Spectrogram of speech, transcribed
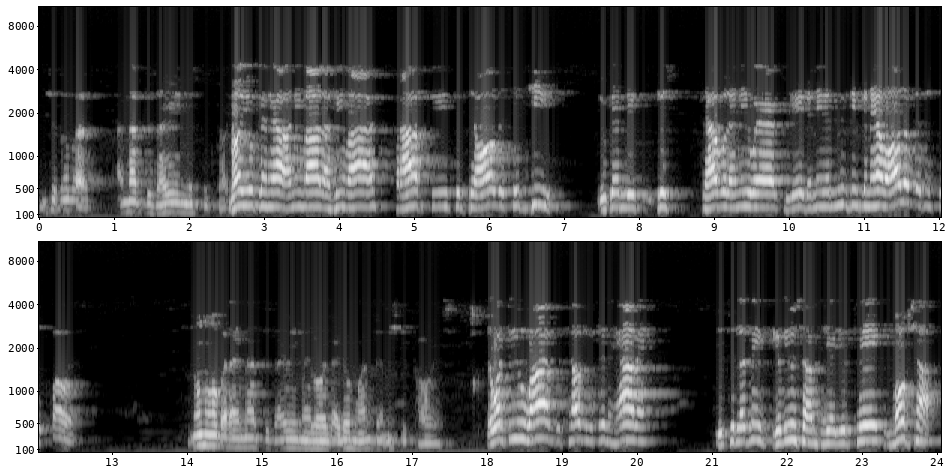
He said, no, but I'm not desiring mystic power. No, you can have anima, mahima, prapti, siddhi, all the siddhis. You can be, just travel anywhere, create anywhere. You can have all of the mystic powers. No, no, but I'm not desiring my Lord. I don't want the mystic powers. So what do you want? You tell me you can have it. You said, let me give you something here. You take moksha.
